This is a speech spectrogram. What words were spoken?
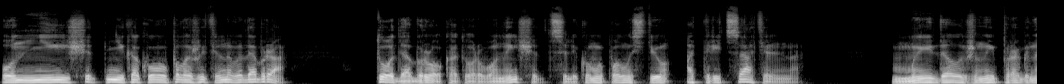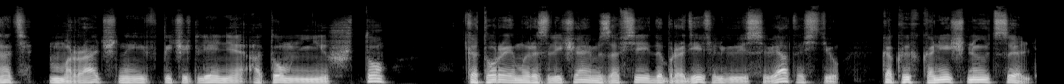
Он не ищет никакого положительного добра. То добро, которого он ищет, целиком и полностью отрицательно. Мы должны прогнать мрачные впечатления о том ничто, которое мы различаем за всей добродетелью и святостью, как их конечную цель,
